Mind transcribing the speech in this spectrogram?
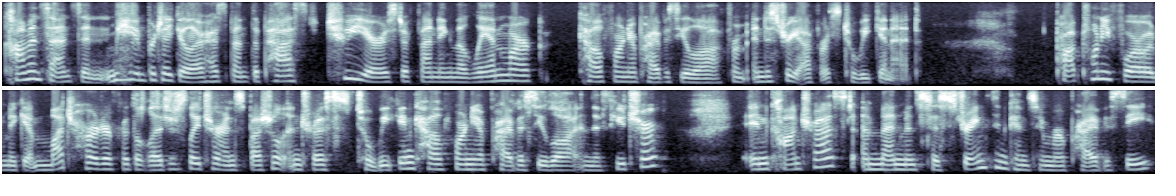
Common Sense, and me in particular, has spent the past two years defending the landmark California privacy law from industry efforts to weaken it. Prop 24 would make it much harder for the legislature and special interests to weaken California privacy law in the future. In contrast, amendments to strengthen consumer privacy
